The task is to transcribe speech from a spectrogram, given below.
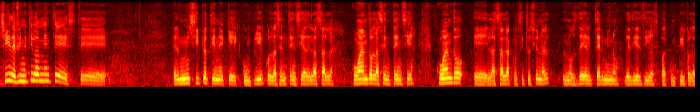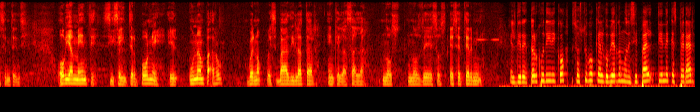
Sí, definitivamente este, el municipio tiene que cumplir con la sentencia de la sala. Cuando la sentencia, cuando eh, la sala constitucional nos dé el término de 10 días para cumplir con la sentencia. Obviamente, si se interpone un amparo, bueno, pues va a dilatar en que la sala nos, nos dé esos, ese término. El director jurídico sostuvo que el gobierno municipal tiene que esperar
